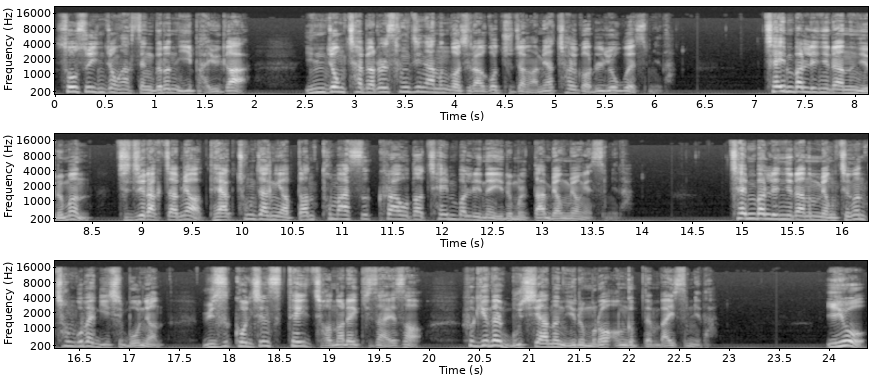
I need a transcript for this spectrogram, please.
소수인종 학생들은 이 바위가 인종차별을 상징하는 것이라고 주장하며 철거를 요구했습니다. 체인벌린이라는 이름은 지질학자며 대학 총장이었던 토마스 크라우더 체인벌린의 이름을 따 명명했습니다. 체인벌린이라는 명칭은 1925년 위스콘신 스테이트 저널의 기사에서 흑인을 무시하는 이름으로 언급된 바 있습니다. 이후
